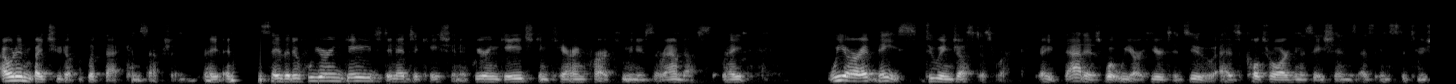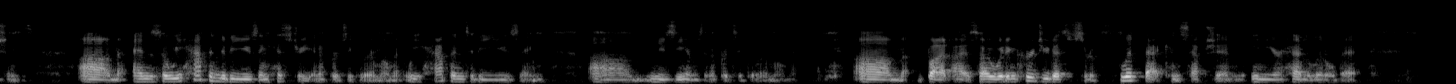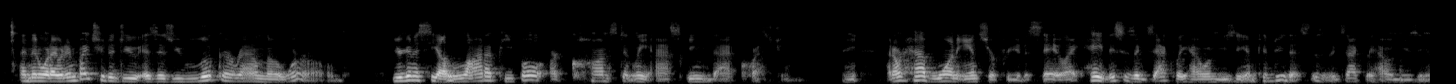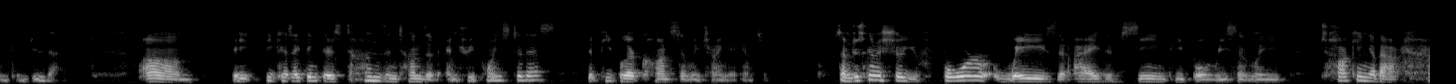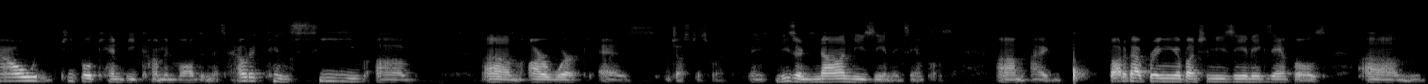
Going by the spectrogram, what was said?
I would invite you to flip that conception, right? And say that if we are engaged in education, if we are engaged in caring for our communities around us, right? We are at base doing justice work, right? That is what we are here to do as cultural organizations, as institutions. Um, and so we happen to be using history in a particular moment. We happen to be using um, museums in a particular moment. Um, but I, so I would encourage you to sort of flip that conception in your head a little bit. And then what I would invite you to do is as you look around the world, you're going to see a lot of people are constantly asking that question. Right? I don't have one answer for you to say like, hey, this is exactly how a museum can do this. This is exactly how a museum can do that. Um. Because I think there's tons and tons of entry points to this that people are constantly trying to answer. So I'm just going to show you four ways that I have seen people recently talking about how people can become involved in this, how to conceive of um, our work as justice work. Right? These are non-museum examples. Um, I thought about bringing a bunch of museum examples. Um,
